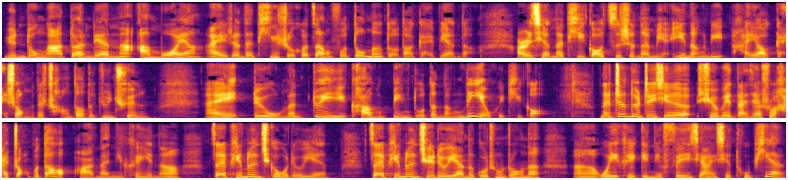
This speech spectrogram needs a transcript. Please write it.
运动啊、锻炼呐、按摩呀，哎，人的体质和脏腑都能得到改变的。而且呢，提高自身的免疫能力，还要改善我们的肠道的菌群，哎，对我们对抗病毒的能力也会提高。那针对这些穴位，大家说还找不到啊？那你可以呢，在评论区给我留言，在评论区留言的过程中呢，嗯，我也可以给你分享一些图片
